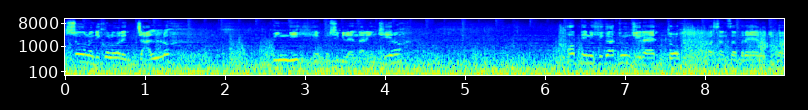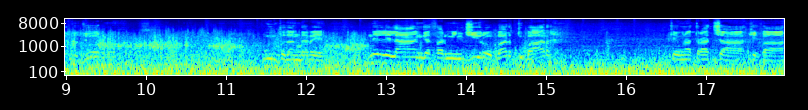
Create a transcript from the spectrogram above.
sono di colore giallo, quindi è possibile andare in giro ho pianificato un giretto abbastanza breve di qualche giorno. Appunto ad andare nelle langhe a farmi il giro bar to bar che è una traccia che va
